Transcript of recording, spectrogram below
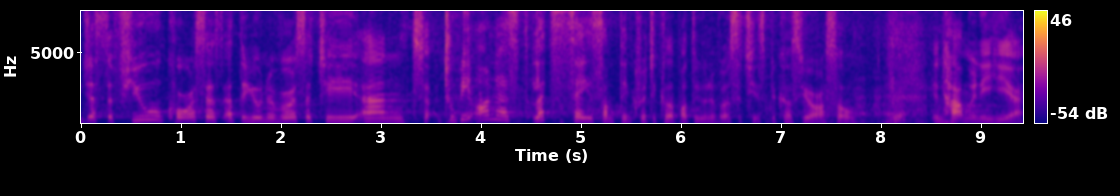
just a few courses at the university. And to be honest, let's say something critical about the universities because you are so in harmony here.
